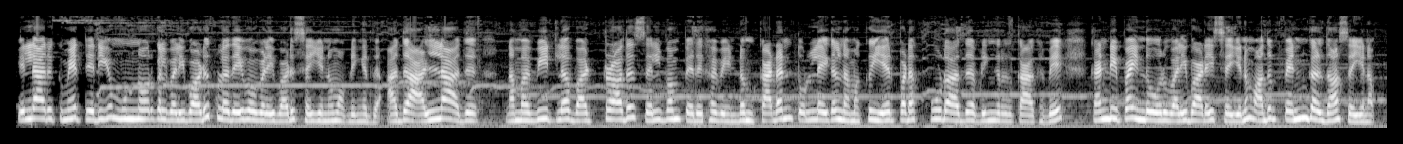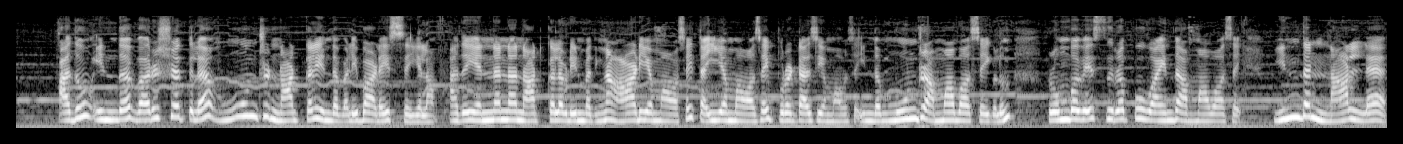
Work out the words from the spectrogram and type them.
எல்லாருக்குமே தெரியும் முன்னோர்கள் வழிபாடு குலதெய்வ வழிபாடு செய்யணும் அப்படிங்கிறது. அது அல்லாது நம்ம வீட்டில் வற்றாத செல்வம் பெருக வேண்டும். கடன் தொல்லைகள் நமக்கு ஏற்படக்கூடாது அப்படிங்கிறதுக்காகவே கண்டிப்பாக இந்த ஒரு வழிபாடை செய்யணும். அதுவும் பெண்கள் தான் செய்யணும். அதுவும் இந்த வருஷத்தில் மூன்று நாட்கள் இந்த வழிபாடை செய்யலாம். அது என்னென்ன நாட்கள் அப்படின்னு பார்த்தீங்கன்னா ஆடி அமாவாசை தை அமாவாசை புரட்டாசி அமாவாசை. இந்த மூன்று அமாவாசைகளும் ரொம்பவே சிறப்பு வாய்ந்த அமாவாசை. இந்த நாளில்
